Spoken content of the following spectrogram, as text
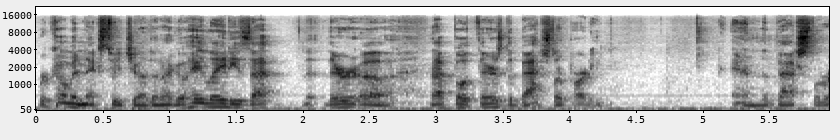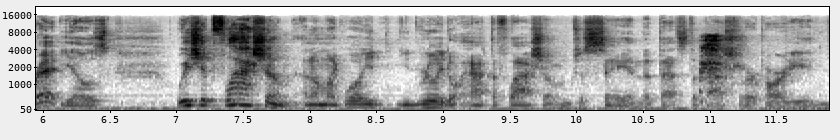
we're coming next to each other, and I go, "Hey, ladies, that that- there uh, that boat there's the bachelor party," and the bachelorette yells. We should flash them, and I'm like, well, you, you really don't have to flash them. I'm just saying that that's the bachelor party, and,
